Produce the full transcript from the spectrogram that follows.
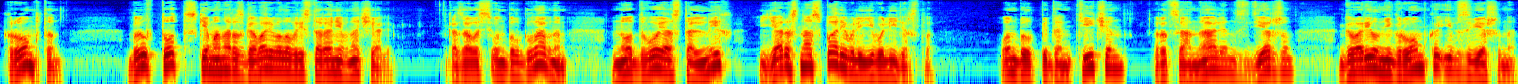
Кромптон был тот, с кем она разговаривала в ресторане в начале. Казалось, он был главным, но двое остальных яростно оспаривали его лидерство. Он был педантичен, рационален, сдержан, говорил негромко и взвешенно.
